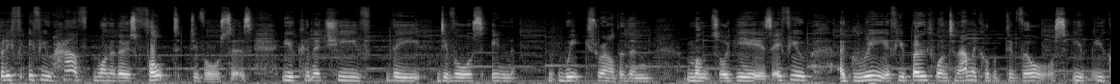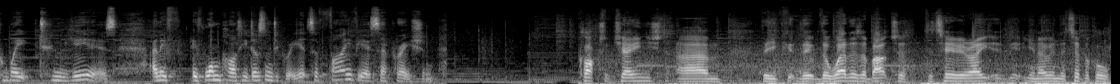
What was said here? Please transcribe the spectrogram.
But if, if you have one of those fault divorces, you can achieve the divorce in weeks rather than months or years. If you agree, if you both want an amicable divorce, you, you can wait two years. And if, if one party doesn't agree, it's a five year separation. Clocks have changed. Um, the, the, the weather's about to deteriorate, you know, in the typical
